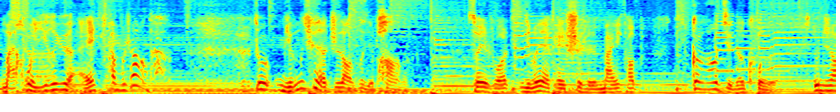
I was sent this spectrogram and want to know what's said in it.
买后一个月，哎，穿不上了，就明确的知道自己胖了。所以说，你们也可以试试买一条刚刚紧的裤子，用这条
